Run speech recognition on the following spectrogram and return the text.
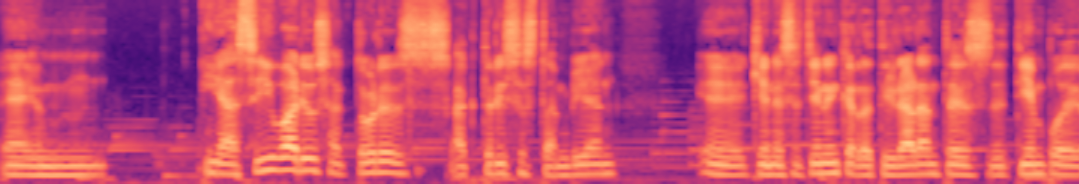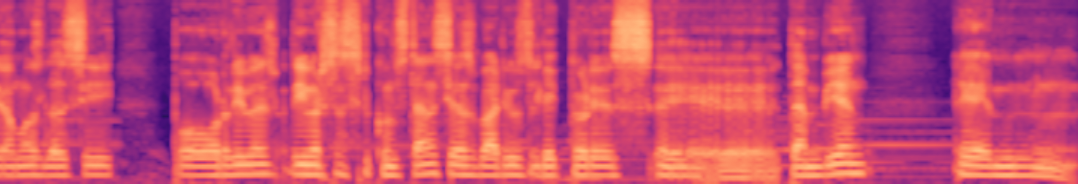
Em, y así varios actores, actrices también, eh, quienes se tienen que retirar antes de tiempo, digámoslo así, por diversas circunstancias, varios directores también. Em,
